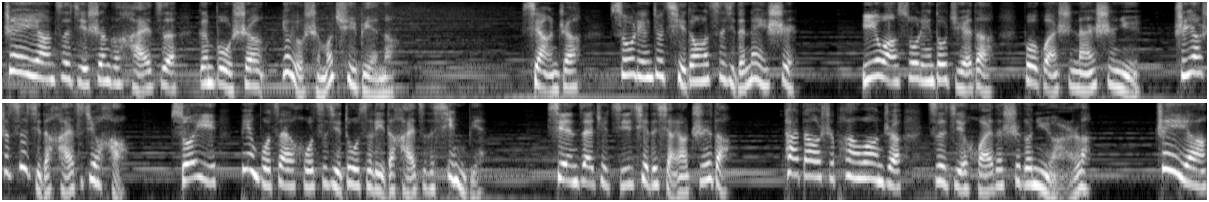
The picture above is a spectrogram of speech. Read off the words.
这样自己生个孩子跟不生又有什么区别呢？想着，苏玲就启动了自己的内视。以往苏玲都觉得，不管是男是女，只要是自己的孩子就好，所以并不在乎自己肚子里的孩子的性别。现在却急切的想要知道，她倒是盼望着自己怀的是个女儿了。这样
